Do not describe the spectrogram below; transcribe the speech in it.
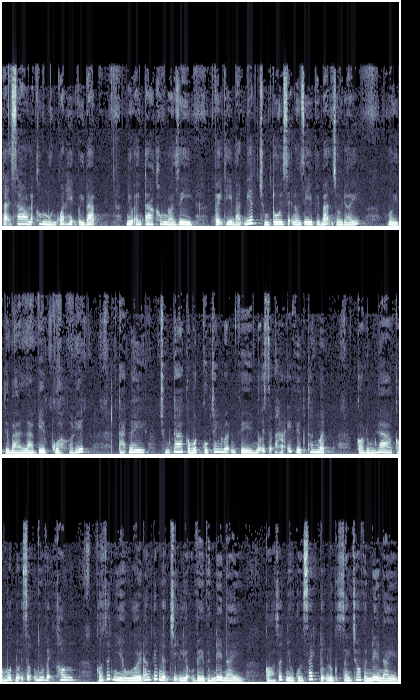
tại sao lại không muốn quan hệ với bạn. Nếu anh ta không nói gì, vậy thì bạn biết chúng tôi sẽ nói gì với bạn rồi đấy. Gửi từ bàn là việc của Gareth Tại đây, chúng ta có một cuộc tranh luận về nỗi sợ hãi việc thân mật. Có đúng là có một nỗi sợ như vậy không? Có rất nhiều người đang tiếp nhận trị liệu về vấn đề này. Có rất nhiều cuốn sách tự lực dành cho vấn đề này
